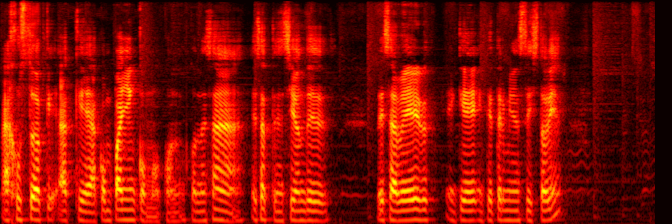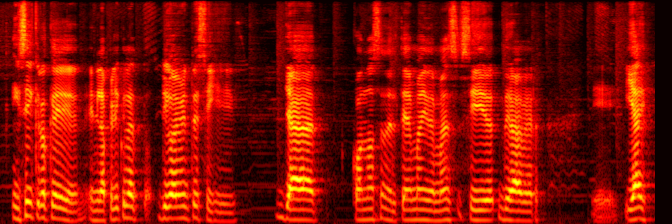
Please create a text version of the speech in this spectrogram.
a justo a que, a que acompañen como con, con esa, esa tensión de, de, saber en qué, en qué termina esta historia. Y sí, creo que en la película, digo, obviamente si ya conocen el tema y demás, sí debe haber, eh, y hay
